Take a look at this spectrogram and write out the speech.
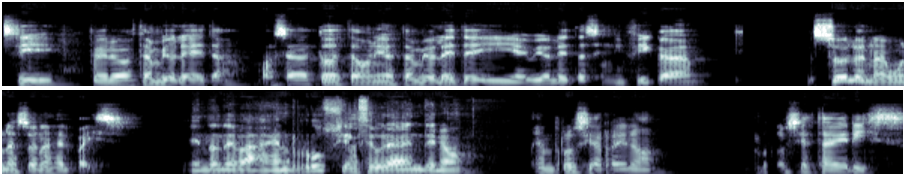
Sí, pero está en violeta. O sea, todo Estados Unidos está en violeta y eh, violeta significa solo en algunas zonas del país. ¿En dónde más? En Rusia seguramente no. En Rusia, re no. En Rusia está gris.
